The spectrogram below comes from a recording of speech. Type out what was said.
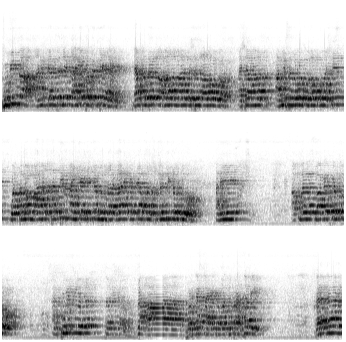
भूमिका आणि त्यांचं जे कार्यपद्धती आहे याबद्दल आम्हाला मार्गदर्शन लावावं अशा आम्हा- आम्ही सर्व कोल्हापूरवासी व तमाम महाराष्ट्रातील माहिती अधिकारी कार्यकर्ते आपल्याला विनंती करतो आणि आपलं स्वागत करतो आणि पुढील नियोजन सगळे करावं आ, थोडक्यात कार्यक्रमाचं प्रास्ताविक खर तर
